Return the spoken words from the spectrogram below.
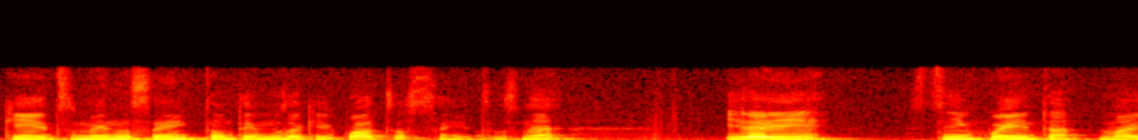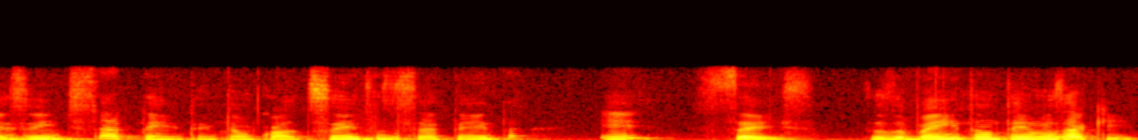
500 menos 100, então temos aqui 400, né? E aí 50 mais 20, 70, então 476, tudo bem? Então temos aqui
